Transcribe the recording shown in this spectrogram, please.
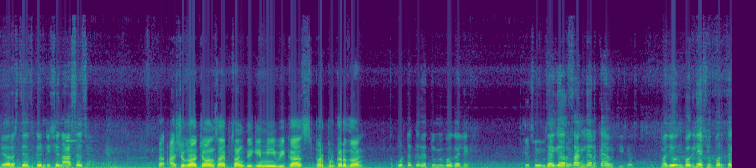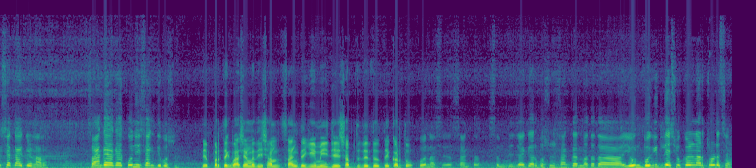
त्या रस्त्याचं कंडिशन असंच आहे. अशोकराव चव्हाण साहेब सांगते की मी विकास भरपूर करतो आहे. तर कुठं करा तुम्ही बघाले जागेवर सांगल्यानं काय होती का? माझ्या येऊन बघल्याशिवाय प्रत्यक्ष काय करणार? सांगा काय कोणी सांगते बसून? ते प्रत्येक भाषेमध्ये शाम सांगते की मी जे शब्द देतो ते करतो. हो ना सर सांगतात. समजे जागेवर बसून सांगतात मग आता येऊन बघितल्याशिवाय कळणार थोडंच आहे.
